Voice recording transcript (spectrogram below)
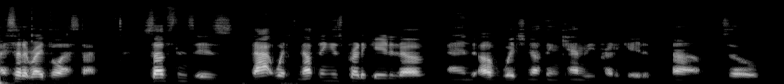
I said it right the last time. Substance is that which nothing is predicated of, and of which nothing can be predicated. Um, so,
